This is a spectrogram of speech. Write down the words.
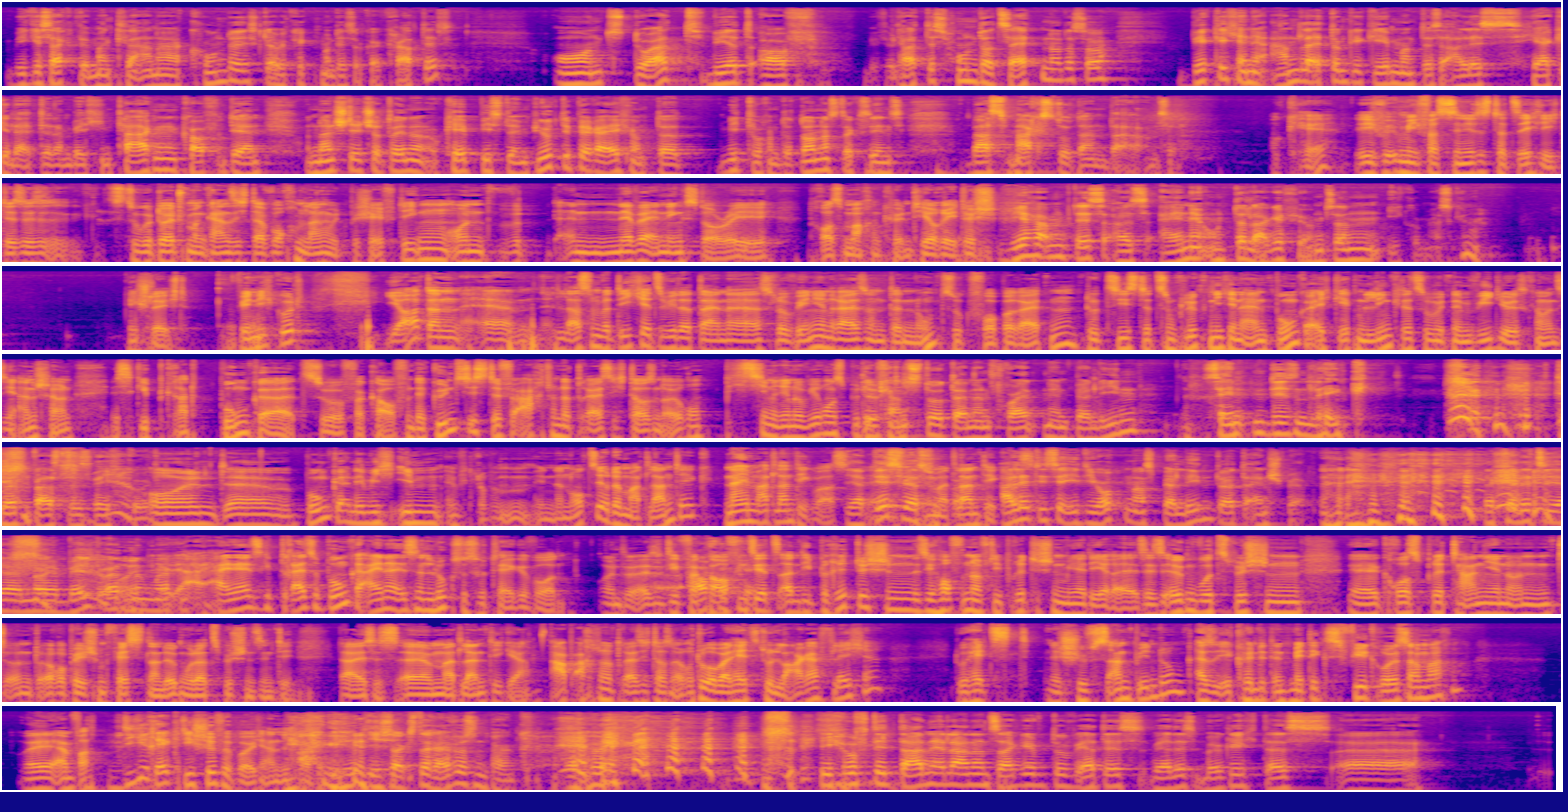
wie gesagt, wenn man kleiner Kunde ist, glaube ich, kriegt man die sogar gratis. Und dort wird auf, wie viel hat das, 100 Seiten oder so, wirklich eine Anleitung gegeben und das alles hergeleitet. An welchen Tagen kaufen die ein. Und dann steht schon drinnen, okay, bist du im Beauty-Bereich und der Mittwoch und der Donnerstag sind es, was machst du dann da und so. Okay. Ich, mich fasziniert es tatsächlich. Das ist, zu gut Deutsch, man kann sich da wochenlang mit beschäftigen und wird eine Never-Ending Story draus machen können, theoretisch. Wir haben das als eine Unterlage für unseren E-Commerce, genau. Nicht schlecht. Finde ich gut. Ja, dann ähm, lassen wir dich jetzt wieder deine Slowenien-Reise und deinen Umzug vorbereiten. Du ziehst ja zum Glück nicht in einen Bunker. Ich gebe einen Link dazu mit einem Video, das kann man sich anschauen. Es gibt gerade Bunker zu verkaufen. Der günstigste für 830.000 Euro. Bisschen renovierungsbedürftig. Die kannst du deinen Freunden in Berlin senden, diesen Link. Dort passt das recht gut. Und äh, Bunker nämlich im, ich glaube, in der Nordsee oder im Atlantik? Nein, im Atlantik war es. Ja, das wäre äh, super. Atlantik Alle war's. diese Idioten aus Berlin dort einsperren. da können sie ja eine neue Weltordnung Und, äh, machen. einer, es gibt drei so Bunker, einer ist ein Luxushotel geworden. Und so, also die verkaufen okay. es jetzt an die britischen, sie hoffen auf die britischen Milliardäre. Es ist irgendwo zwischen äh, Großbritannien und, und europäischem Festland, irgendwo dazwischen sind die. Da ist es, ähm, Atlantik, ja. Ab 830.000 Euro. Du, aber hättest du Lagerfläche? Du hättest eine Schiffsanbindung, also ihr könntet Entmetics viel größer machen, weil einfach direkt die Schiffe bei euch anlegen. Ich, ich sag's der Raiffeisenbank. ich rufe den Daniel an und sage ihm, du wäre das, wär das möglich, dass äh,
